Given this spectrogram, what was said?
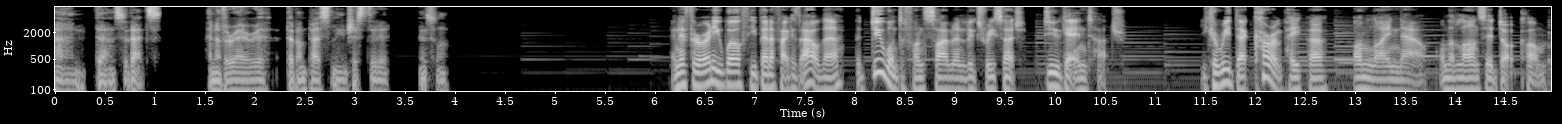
And uh, so that's another area that I'm personally interested in as well. And if there are any wealthy benefactors out there that do want to fund Simon and Luke's research, do get in touch. You can read their current paper online now on thelancet.com.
